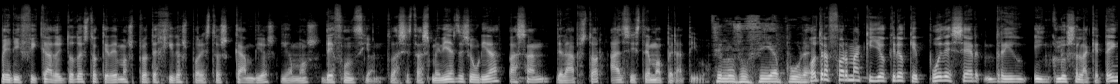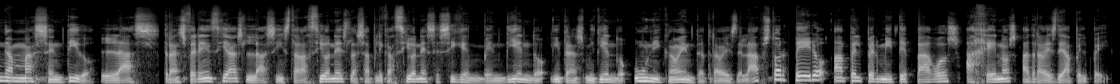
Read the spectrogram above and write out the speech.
verificado y todo esto quedemos protegidos por estos cambios, digamos, de función. Todas estas medidas de seguridad pasan del App Store al sistema operativo. Filosofía pura. Otra forma que yo creo que puede ser incluso la que tenga más sentido, las transferencias, las instalaciones, las aplicaciones se siguen vendiendo y transmitiendo únicamente a través del App Store, pero Apple permite pagos ajenos a través de Apple Pay.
